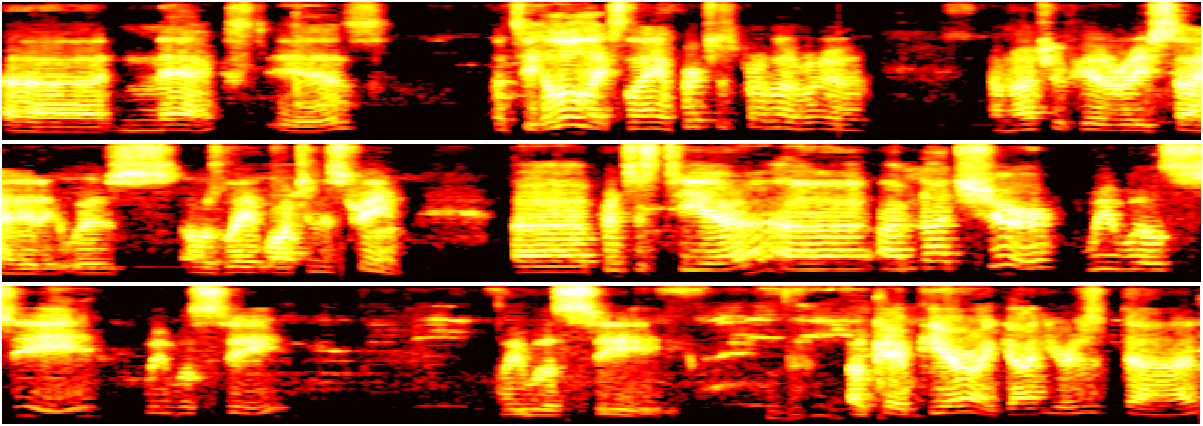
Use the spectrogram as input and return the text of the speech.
Uh, next is, let's see, hello, Lex Lang, purchase. I'm not sure if you had already signed it. It was, I was late watching the stream. Uh, Princess Tierra, uh, I'm not sure. We will see. We will see. We will see. Okay, Pierre, I got yours done.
